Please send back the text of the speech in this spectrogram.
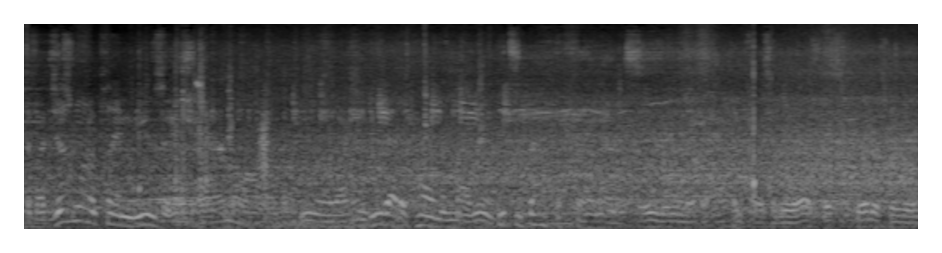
If I just want to play music, you know, I can do that at home in my room. It's about the fun and the see, you know, make it happen for us everywhere else. Let's support us where we're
